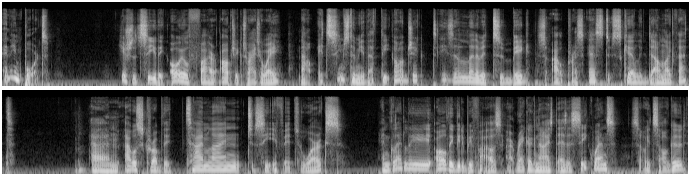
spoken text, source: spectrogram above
and import. You should see the oil fire object right away. Now, it seems to me that the object is a little bit too big, so I'll press S to scale it down like that. And I will scrub the timeline to see if it works. And gladly, all the VDB files are recognized as a sequence, so it's all good.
